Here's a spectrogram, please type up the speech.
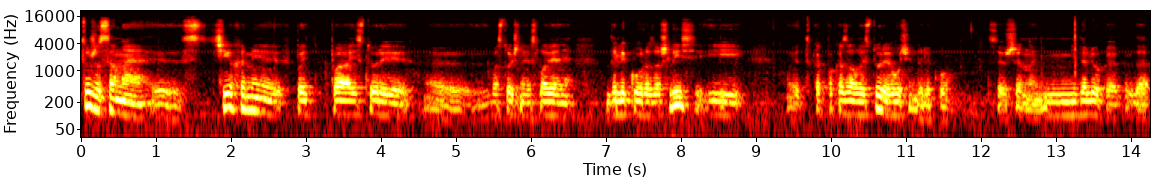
то же самое э, с чехами по, по истории э, восточные славяне далеко разошлись, и это, как показала история, очень далеко, совершенно недалекая, когда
